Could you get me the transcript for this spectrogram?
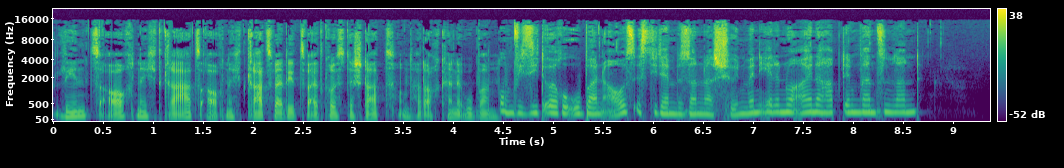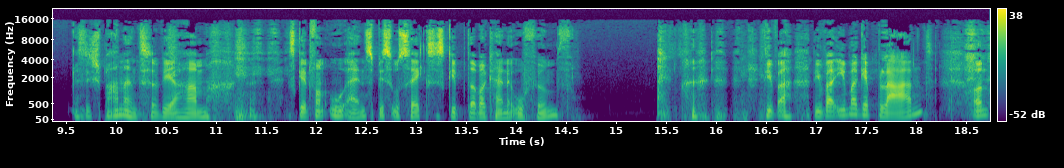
Linz auch nicht, Graz auch nicht. Graz wäre die zweitgrößte Stadt und hat auch keine U-Bahn. Und wie sieht eure U-Bahn aus? Ist die denn besonders schön, wenn ihr denn nur eine habt im ganzen Land? Es ist spannend. Wir haben, es geht von U1 bis U6, es gibt aber keine U5. die war, die war immer geplant und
